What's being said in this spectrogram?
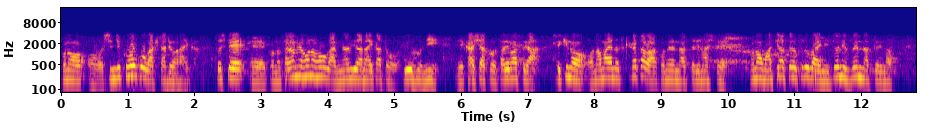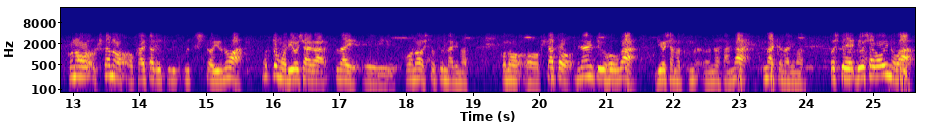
この新宿方向が北ではないか、そして、この相模方の方が南ではないかというふうに解釈をされますが、駅の名前の付け方はこのようになっておりまして、この待ち合わせをする場合に非常に不便になっております。この北の改札口というのは、最も利用者が少ない、えー方の一つになります。この北と南という方が利用者の皆さんが少なくなります。そして利用者が多いのは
